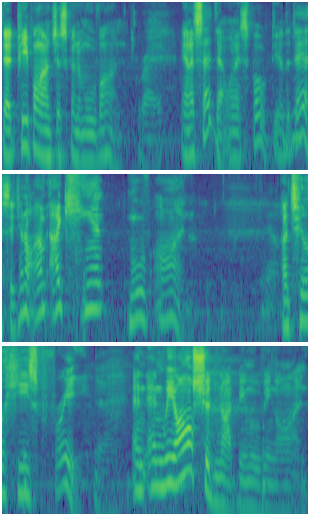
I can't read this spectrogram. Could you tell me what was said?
that people aren't just going to move on. And I said that when I spoke the other day. I said, you know, I'm, I can't move on Yeah. until he's free. Yeah. And, and we all should not be moving on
